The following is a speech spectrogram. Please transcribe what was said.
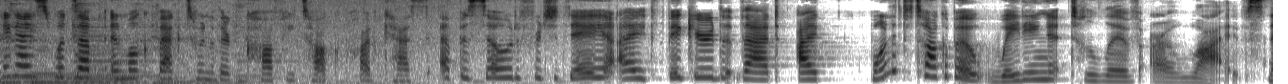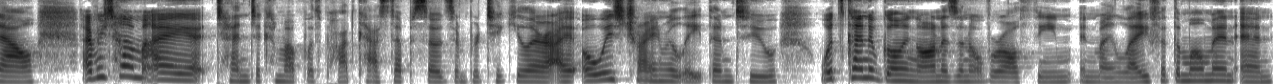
Hey guys, what's up? And welcome back to another Coffee Talk podcast episode. For today, I figured that I wanted to talk about waiting to live our lives. Now, every time I tend to come up with podcast episodes in particular, I always try and relate them to what's kind of going on as an overall theme in my life at the moment. And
